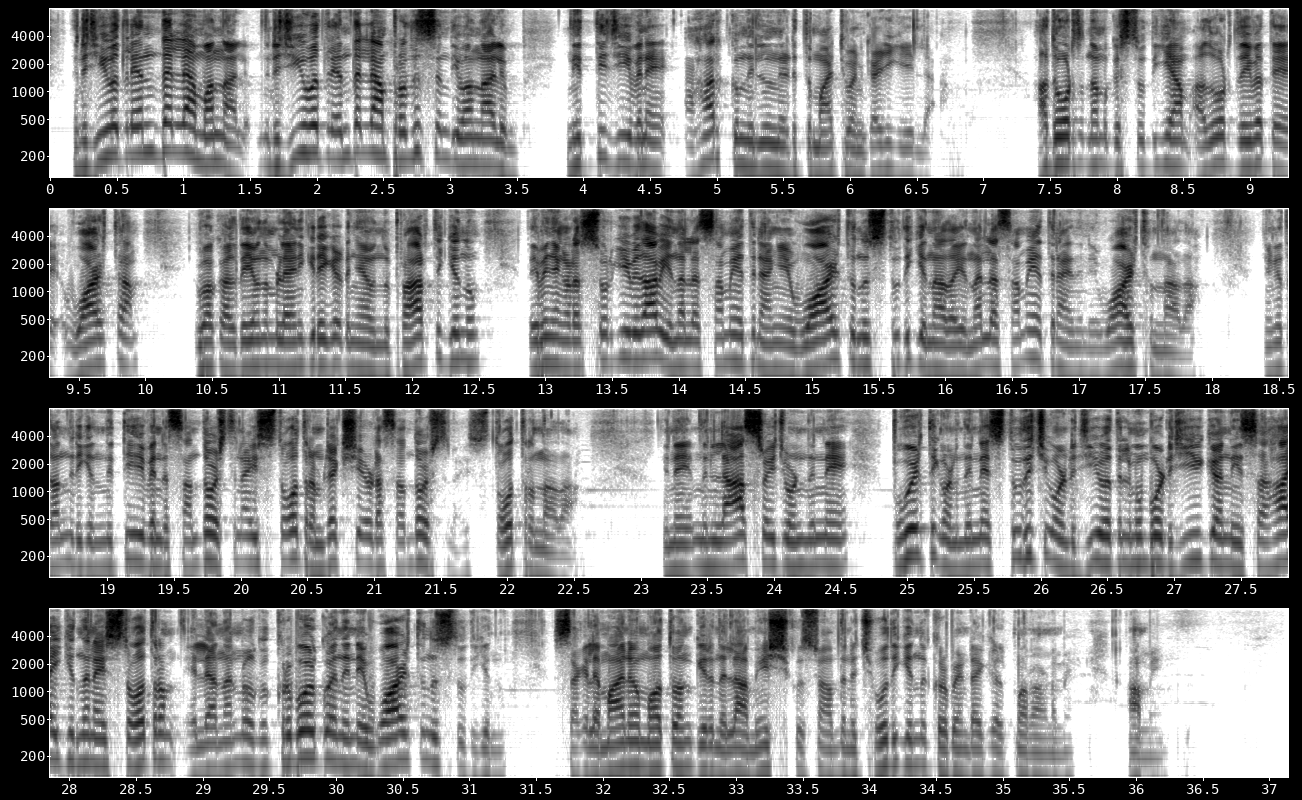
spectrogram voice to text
നിന്റെ ജീവിതത്തിൽ എന്തെല്ലാം വന്നാലും നിന്റെ ജീവിതത്തിൽ എന്തെല്ലാം പ്രതിസന്ധി വന്നാലും നിത്യജീവനെ ആർക്കും നിന്നിൽ നിന്ന് എടുത്തു മാറ്റുവാൻ കഴിയുകയില്ല. അതോർത്ത് നമുക്ക് സ്തുതിക്കാം അതോർത്ത് ദൈവത്തെ വാഴ്ത്താം. യുവാക്കാൽ ദൈവം നമ്മളെ അനുഗ്രഹിക്കട്ടെ ഞാൻ ഒന്ന് പ്രാർത്ഥിക്കുന്നു. ദൈവം ഞങ്ങളുടെ സ്വർഗീയ പിതാവ് ഈ നല്ല സമയത്തിന് അങ്ങേ വാഴ്ത്തുന്നു സ്തുതിക്കുന്നതാ ഈ നല്ല സമയത്തിനായി നിന്നെ വാഴ്ത്തുന്നതാ ഞങ്ങൾ തന്നിരിക്കുന്ന നിത്യജീവന്റെ സന്തോഷത്തിനായി സ്തോത്രം രക്ഷയുടെ സന്തോഷത്തിനായി സ്തോത്രം നാഥാ. നിന്നെ നിന്നെ ആശ്രയിച്ചുകൊണ്ട് നിന്നെ പുകഴ്ത്തിക്കൊണ്ട് നിന്നെ സ്തുതിച്ചുകൊണ്ട് ജീവിതത്തിൽ മുമ്പോട്ട് ജീവിക്കാൻ നീ സഹായിക്കുന്നതിനായി സ്തോത്രം. എല്ലാ നന്മകൾക്കും കൃപകൾക്കും നിന്നെ വാഴ്ത്തുന്നു സ്തുതിക്കുന്നു. സകല മാനവ മഹത്വം കീരുന്ന എല്ലാം യേശു കൃഷ്ണാബ്ദിനെ ചോദിക്കുന്നു. കൃപയുണ്ടായി കേൾക്കുമാറാണമേ ആമേൻ.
